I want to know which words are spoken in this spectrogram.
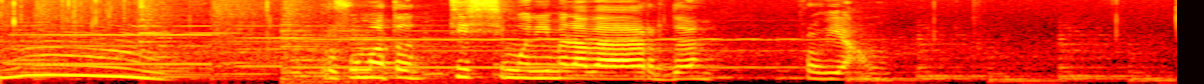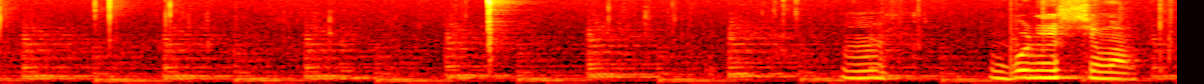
Mm, profuma tantissimo di mela verde. Proviamo. Mm, buonissimo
